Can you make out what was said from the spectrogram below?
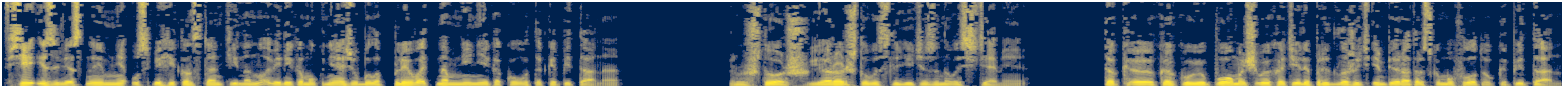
все известные мне успехи Константина, но великому князю было плевать на мнение какого-то капитана. — Что ж, я рад, что вы следите за новостями. Так э, какую помощь вы хотели предложить императорскому флоту, капитан?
